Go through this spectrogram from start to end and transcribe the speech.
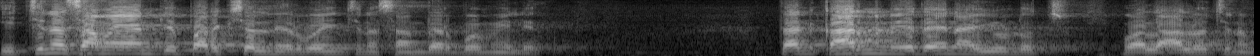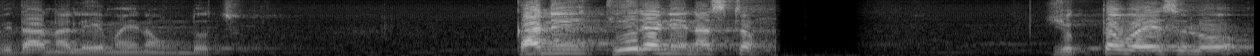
ఇచ్చిన సమయానికి పరీక్షలు నిర్వహించిన సందర్భమే లేదు. దానికి కారణం ఏదైనా అయి ఉండొచ్చు. వాళ్ళ ఆలోచన విధానాలు ఏమైనా ఉండొచ్చు. కానీ తీరని నష్టం యుక్త వయసులో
